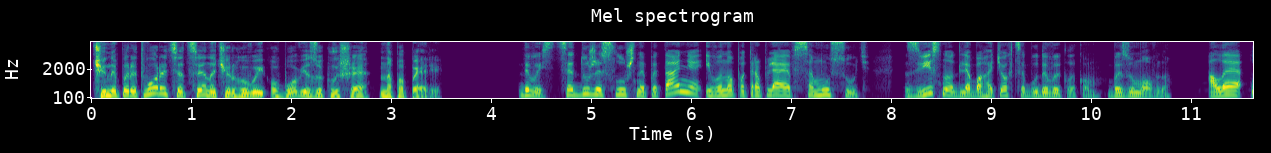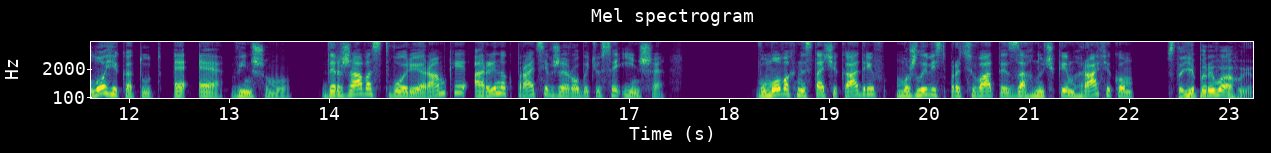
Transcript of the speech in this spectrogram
Чи не перетвориться це на черговий обов'язок лише на папері? Дивись, це дуже слушне питання, і воно потрапляє в саму суть. Звісно, для багатьох це буде викликом, безумовно. Але логіка тут е-е в іншому. Держава створює рамки, а ринок праці вже робить усе інше. В умовах нестачі кадрів можливість працювати за гнучким графіком Стає перевагою.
